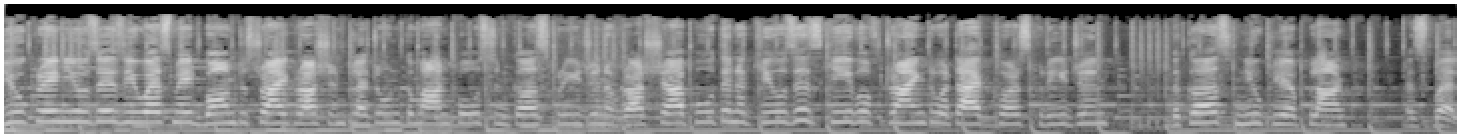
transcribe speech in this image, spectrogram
Ukraine uses US-made bomb to strike Russian platoon command post in Kursk region of Russia. Putin accuses Kiev of trying to attack Kursk region, the Kursk nuclear plant as well.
